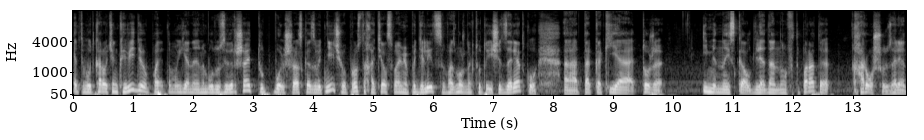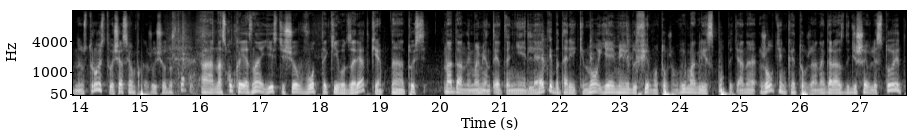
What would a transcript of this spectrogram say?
это будет коротенькое видео, поэтому я, наверное, буду завершать. Тут больше рассказывать нечего, просто хотел с вами поделиться. Возможно, кто-то ищет зарядку, а, так как я тоже именно искал для данного фотоаппарата хорошее зарядное устройство. Сейчас я вам покажу еще одну штуку. А, насколько я знаю, есть еще вот такие вот зарядки. А, то есть на данный момент это не для этой батарейки, но я имею в виду фирму тоже. Вы могли спутать, она желтенькая тоже, она гораздо дешевле стоит.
